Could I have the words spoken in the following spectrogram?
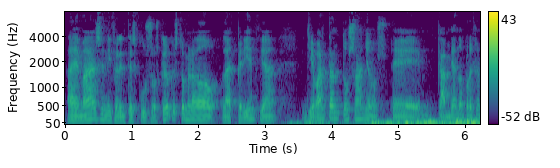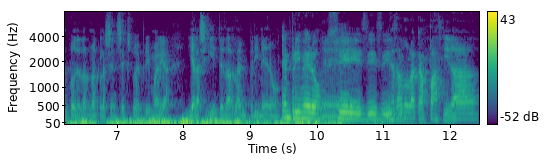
además, en diferentes cursos. Creo que esto me ha dado la experiencia llevar tantos años eh, cambiando, por ejemplo, de dar una clase en sexto de primaria y a la siguiente darla en primero. En primero, eh, sí, sí, sí. Me ha dado la capacidad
